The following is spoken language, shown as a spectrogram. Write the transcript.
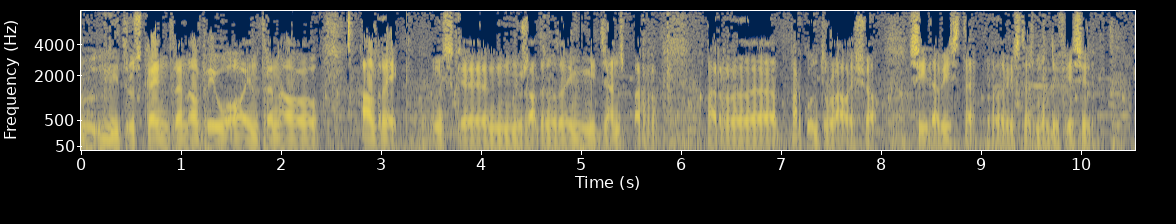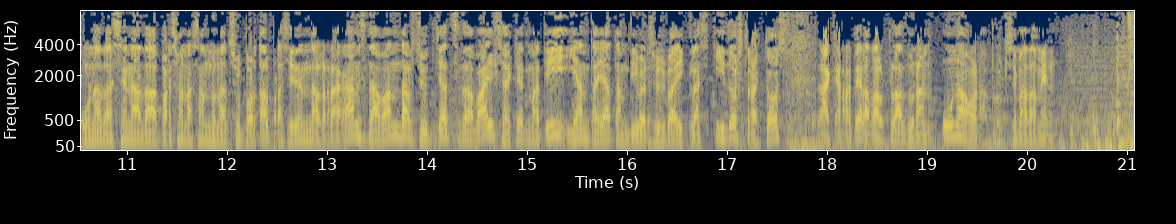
litros que entren al riu o entren al, al rec? És que nosaltres no tenim mitjans per, per, per controlar això. Sí, de vista, però de vista és molt difícil. Una decena de persones han donat suport al president dels regants davant dels jutjats de Valls aquest matí i han tallat amb diversos vehicles i dos tractors la carretera del Pla durant una hora aproximadament.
